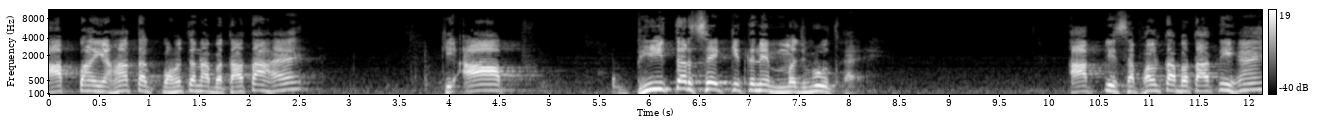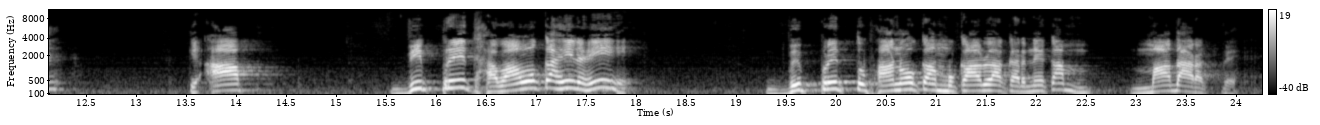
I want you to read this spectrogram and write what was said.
आपका यहाँ तक पहुँचना बताता है कि आप भीतर से कितने मज़बूत हैं। आपकी सफलता बताती है कि आप विपरीत हवाओं का ही नहीं, विपरीत तूफानों का मुकाबला करने का मादा रखते हैं।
